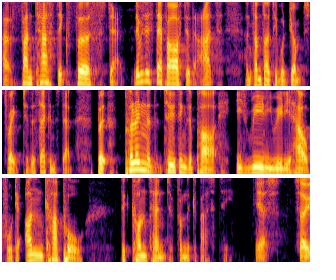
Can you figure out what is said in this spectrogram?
a fantastic first step. There is a step after that, and sometimes people jump straight to the second step. But pulling the two things apart is really, really helpful to uncouple the content from the capacity. Yes. So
